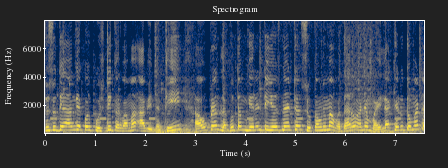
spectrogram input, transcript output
હજુ સુધી આ અંગે કોઈ પુષ્ટિ કરવામાં આવી નથી. આ ઉપરાંત લઘુત્તમ ગેરંટી યોજના હેઠળ ચૂકવણીમાં વધારો અને મહિલા ખેડૂતો માટે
